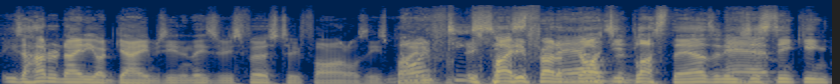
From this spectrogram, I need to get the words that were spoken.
he's 180 odd games in, and these are his first two finals. He's played. In, he's played in front of 90 plus thousand. He's just Um, thinking,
